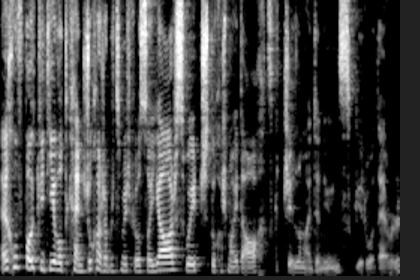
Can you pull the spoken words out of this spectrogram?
aufgebaut wie die, die du kennst. Du kannst aber zum Beispiel auch so ein Jahr switchen, du kannst mal in den 80er chillen, mal in den 90er, whatever.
